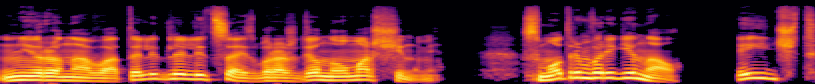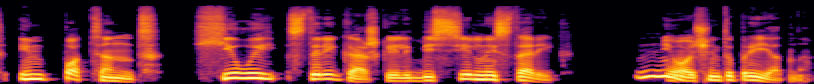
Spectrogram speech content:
Не рановато ли для лица, изборожденного морщинами? Смотрим в оригинал. Aged Impotent. Хилый старикашка или бессильный старик. Не очень-то приятно.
